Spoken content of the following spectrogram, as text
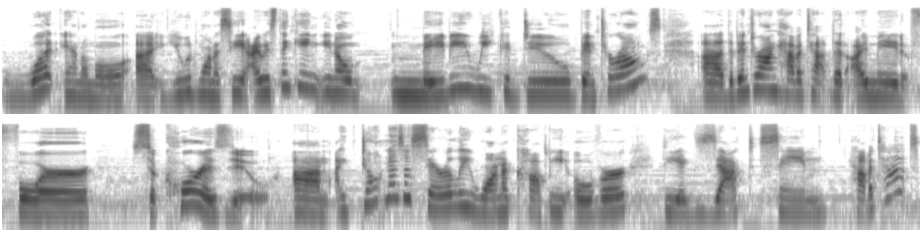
what animal uh, you would want to see. I was thinking, you know, maybe we could do binturongs. Uh, the binturong habitat that I made for Socorro Zoo. Um, I don't necessarily want to copy over the exact same habitat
